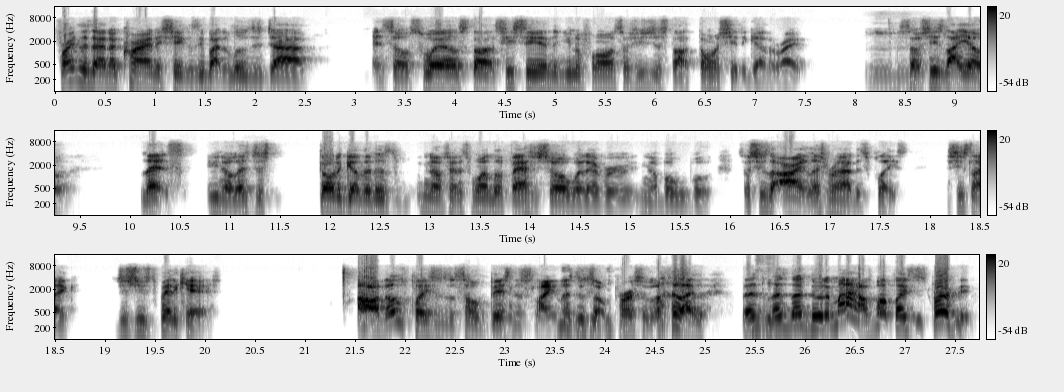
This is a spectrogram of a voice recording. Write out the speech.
Franklin's out there crying and shit because he about to lose his job. And so Swell starts, she's seeing the uniform, so she just start throwing shit together, right? Mm-hmm. So she's like, yo, let's, you know, let's just throw together this, you know I'm saying, this one little fashion show or whatever, you know, boo, boo, boo. So she's like, all right, let's run out this place. And she's like, just use the petty cash. Oh, those places are so business like. Let's do something personal. like, Let's let's let's do it in my house. My place is perfect.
